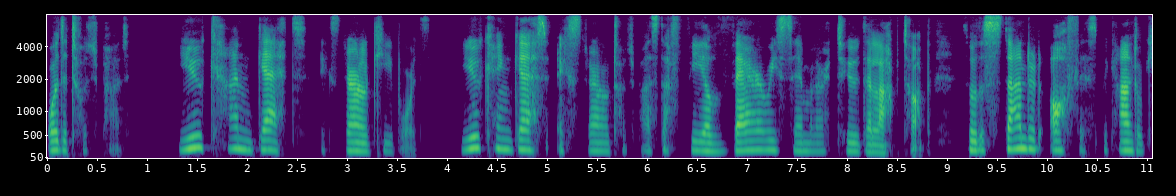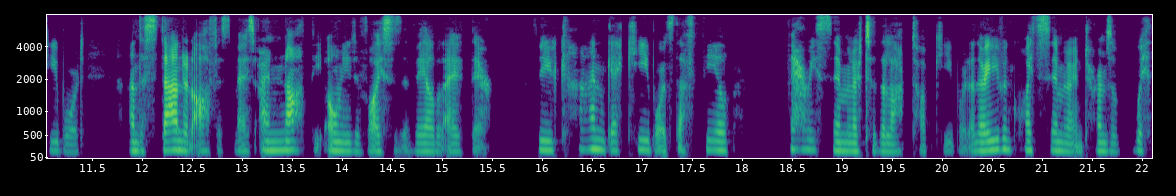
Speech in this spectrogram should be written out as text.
or the touchpad, you can get external keyboards. You can get external touchpads that feel very similar to the laptop. So, the standard office mechanical keyboard and the standard office mouse are not the only devices available out there. So you can get keyboards that feel very similar to the laptop keyboard, and they're even quite similar in terms of width.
